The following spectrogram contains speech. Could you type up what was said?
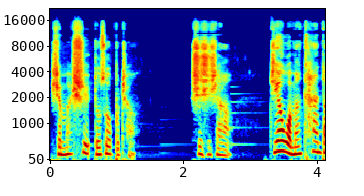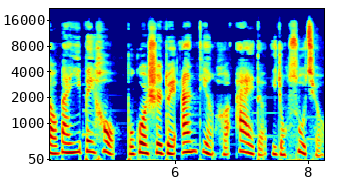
什么事都做不成。事实上，只要我们看到万一背后不过是对安定和爱的一种诉求，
